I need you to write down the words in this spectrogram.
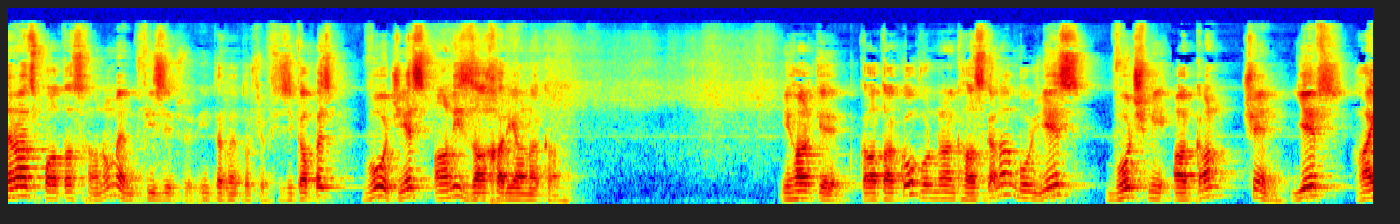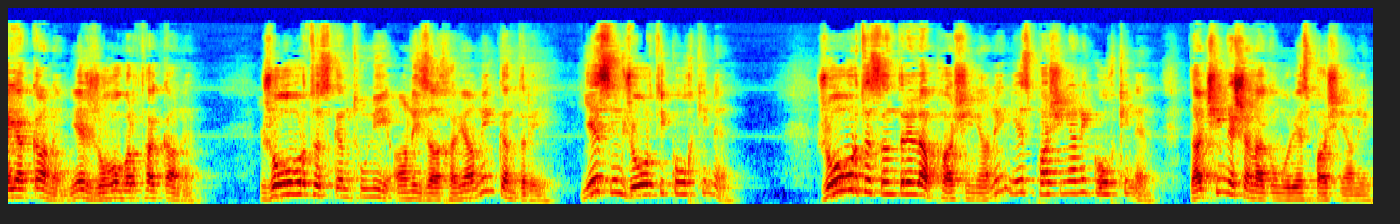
նրանց պատասխանում եմ ֆիզիկ ինտերնետով չէ, ֆիզիկապես ոչ, ես Անի Զախարյանական եմ իհարկե կատակով, որ նրանք հասկանան, որ ես ոչ մի ական չեմ, ես հայական եմ, ես ժողովրդական եմ։ Ժողովուրդը կընթունի Անի Զախարյանին կընտրի, ես իմ ժողովրդի կողքին եմ։ Ժողովուրդը ընտրել է Փաշինյանին, ես Փաշինյանի կողքին եմ։ Դա չի նշանակում, որ ես Փաշինյանին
